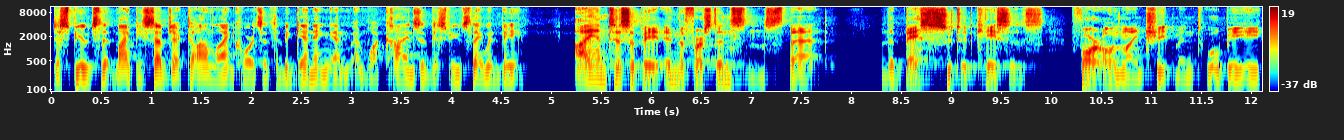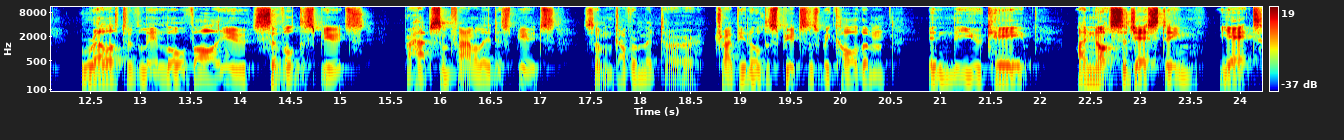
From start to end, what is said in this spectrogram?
disputes that might be subject to online courts at the beginning and, and what kinds of disputes they would be? I anticipate in the first instance that the best suited cases for online treatment will be relatively low value civil disputes, perhaps some family disputes, some government or tribunal disputes, as we call them in the UK. I'm not suggesting yet,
